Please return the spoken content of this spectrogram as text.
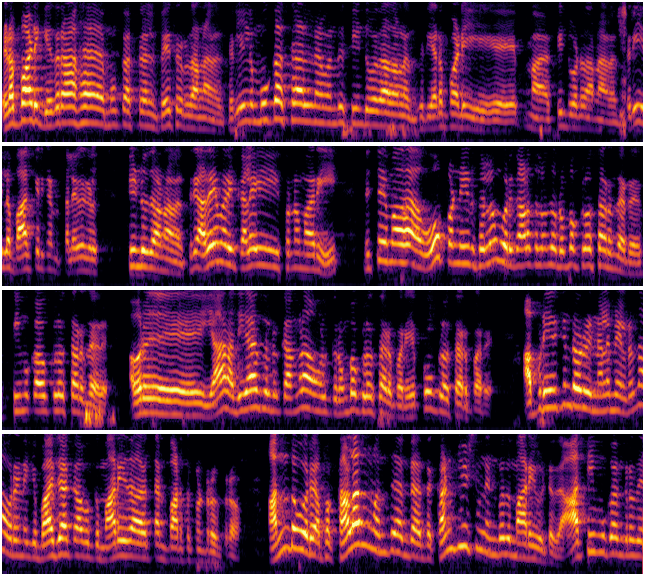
எடப்பாடிக்கு எதிராக மு க ஸ்டாலின் பேசுறதானாலும் சரி இல்ல மு க ஸ்டாலினை வந்து சீண்டுவதானாலும் சரி எடப்பாடி சீண்டுவதானாலும் சரி இல்ல பாக்கி இருக்கிற தலைவர்கள் சீண்டுவதானாலும் சரி அதே மாதிரி கலை சொன்ன மாதிரி நிச்சயமாக ஓ பன்னீர்செல்வம் ஒரு காலத்துல வந்து ரொம்ப க்ளோஸா இருந்தாரு. திமுக க்ளோஸா இருந்தாரு. அவரு யார் அதிகாரத்தில் இருக்காங்களோ அவங்களுக்கு ரொம்ப க்ளோஸா இருப்பாரு. எப்பவும் க்ளோஸா இருப்பாரு. அப்படி இருக்கின்ற ஒரு நிலைமையில இருந்து அவர் இன்னைக்கு பாஜகவுக்கு மாறியதாகத்தான் பார்த்து கொண்டிருக்கிறோம். அந்த ஒரு அப்ப களம் வந்து அந்த அந்த கன்ஃபியூஷன் என்பது மாறிவிட்டது. அதிமுகங்கிறது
